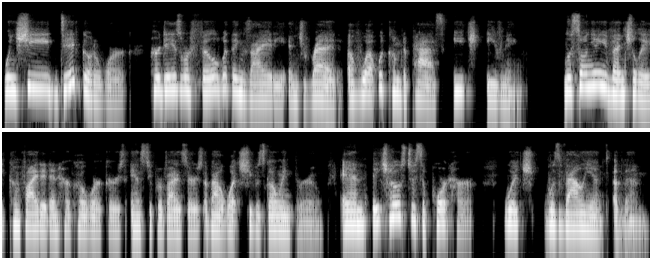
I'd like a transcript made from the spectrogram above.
When she did go to work, her days were filled with anxiety and dread of what would come to pass each evening. Lasonya eventually confided in her coworkers and supervisors about what she was going through, and they chose to support her, which was valiant of them.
